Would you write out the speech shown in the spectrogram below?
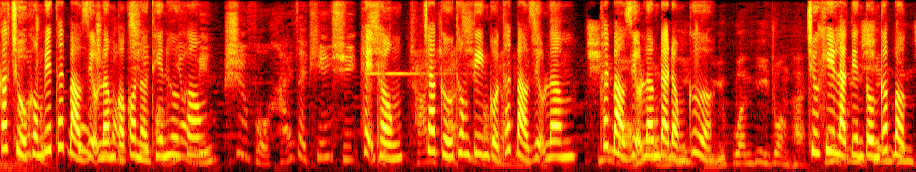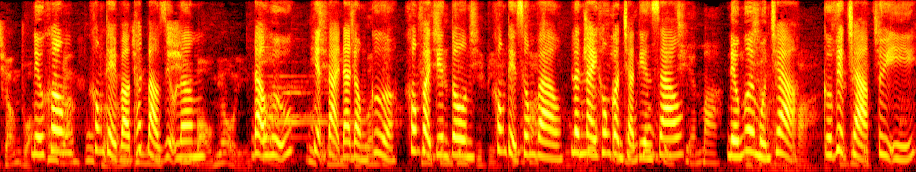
Các chủ không biết thất bảo diệu lâm có còn ở thiên hư không? Hệ thống tra cứu thông tin của thất bảo diệu lâm. Thất bảo diệu lâm đã đóng cửa. Trừ khi là tiên tôn cấp bậc. Nếu không, không thể vào thất bảo diệu lâm. Đạo hữu, hiện tại đã đóng cửa. Không phải tiên tôn, không thể xông vào. Lần này không cần trả tiền sao? Nếu ngươi muốn trả, cứ việc trả, tùy ý.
